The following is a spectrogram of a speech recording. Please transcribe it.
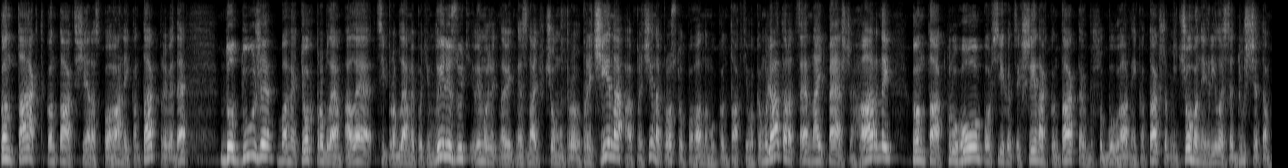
Контакт, контакт, ще раз, поганий контакт приведе до дуже багатьох проблем. Але ці проблеми потім вилізуть, і ви можете навіть не знати, в чому причина, а причина просто в поганому контакті. В акумулятора це найперше гарний контакт кругом по всіх оцих шинах, контактах, щоб був гарний контакт, щоб нічого не грілося дужче там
